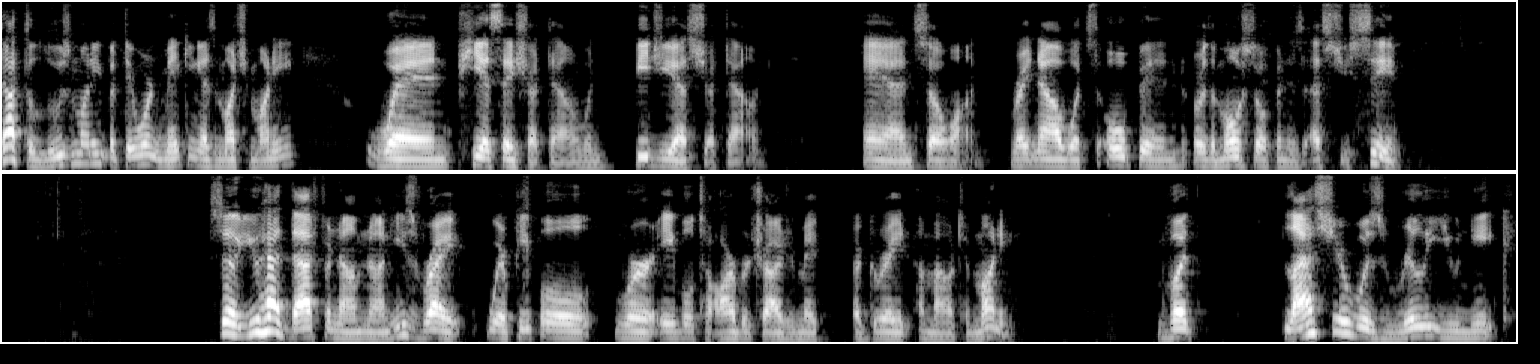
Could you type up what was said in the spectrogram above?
not to lose money, but they weren't making as much money when PSA shut down, when BGS shut down, and so on. Right now, what's open or the most open is SGC. So you had that phenomenon. He's right, where people were able to arbitrage and make a great amount of money. But last year was really unique.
